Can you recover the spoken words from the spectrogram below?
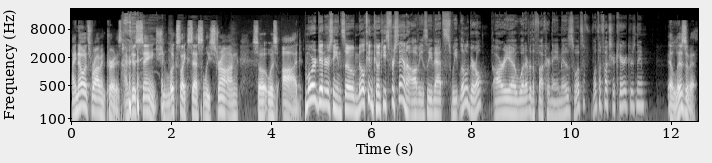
I know it's Robin Curtis. I'm just saying she looks like Cecily Strong, so it was odd. More dinner scenes. So milk and cookies for Santa. Obviously, that sweet little girl, Aria, whatever the fuck her name is. What's what the fuck's her character's name? Elizabeth.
